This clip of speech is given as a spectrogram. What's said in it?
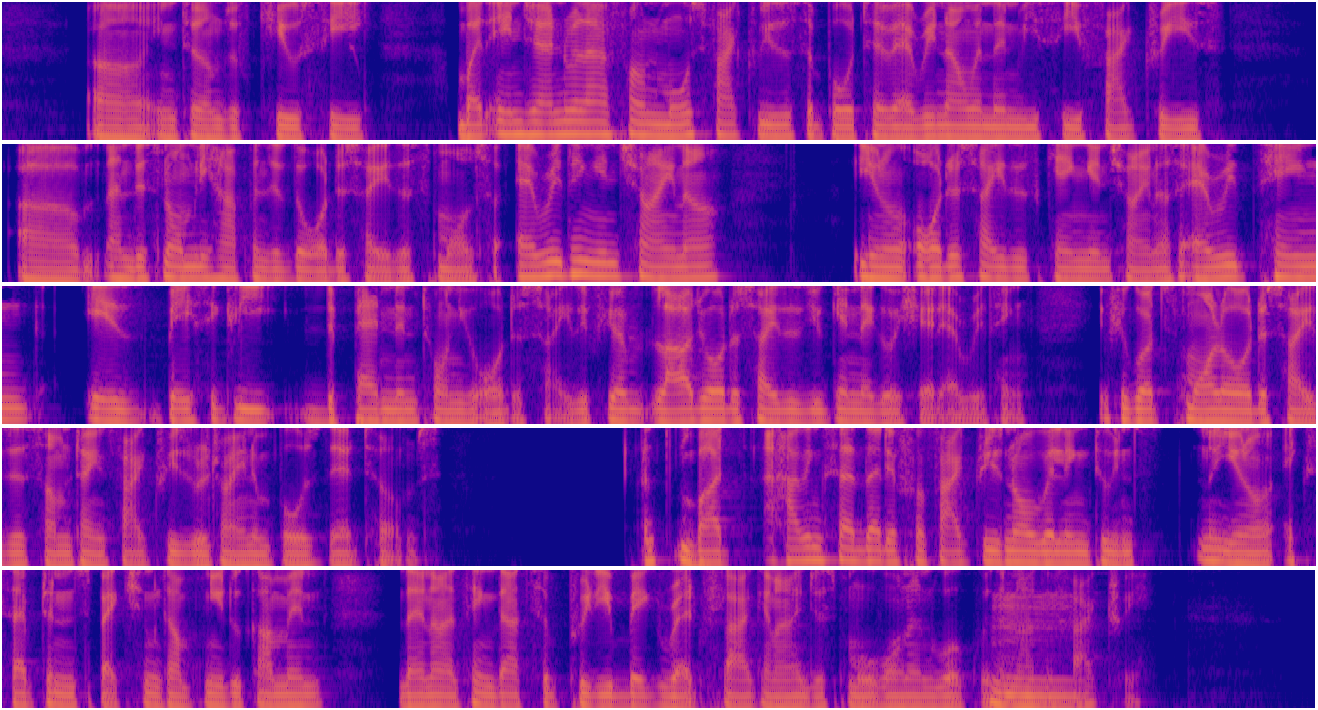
uh, in terms of QC. But in general, I found most factories are supportive. Every now and then we see factories, um, and this normally happens if the order size is small. So everything in China, you know, order size is king in China. So everything is basically dependent on your order size. If you have large order sizes, you can negotiate everything. If you've got smaller order sizes, sometimes factories will try and impose their terms. But having said that, if a factory is not willing to, you know, accept an inspection company to come in, then I think that's a pretty big red flag, and I just move on and work with mm. another hmm. factory.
